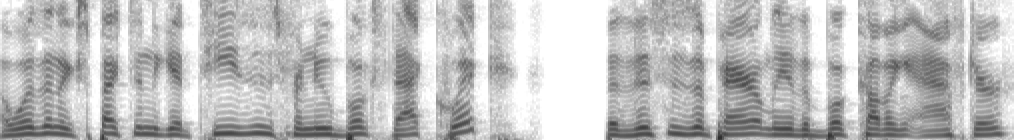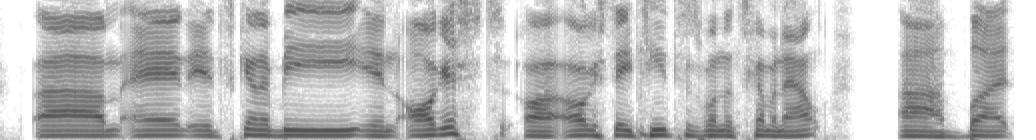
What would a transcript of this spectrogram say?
I wasn't expecting to get teases for new books that quick. But this is apparently the book coming after, um, and it's going to be in August. Uh, August 18th is when it's coming out. Uh, but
